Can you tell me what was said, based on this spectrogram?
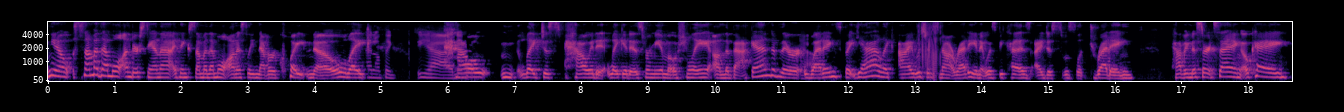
you know, some of them will understand that. I think some of them will honestly never quite know. Like, I don't think yeah how mm, like just how it like it is for me emotionally on the back end of their yeah. weddings but yeah like i was just not ready and it was because i just was like, dreading having to start saying, okay,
